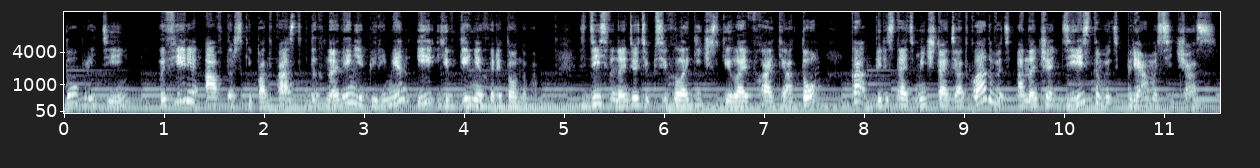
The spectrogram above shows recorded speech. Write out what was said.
Добрый день! В эфире авторский подкаст «Вдохновение перемен» и Евгения Харитонова. Здесь вы найдете психологические лайфхаки о том, как перестать мечтать и откладывать, а начать действовать прямо сейчас.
